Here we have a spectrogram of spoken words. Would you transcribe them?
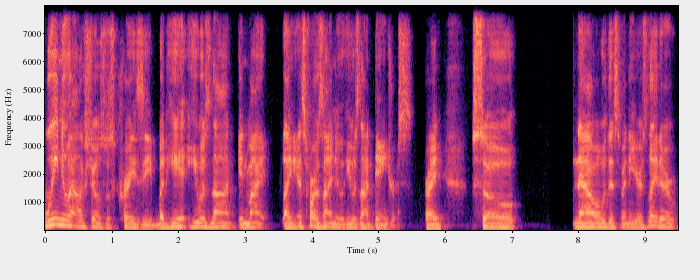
we knew Alex Jones was crazy, but he he was not in my like as far as I knew, he was not dangerous, right? So now this many years later,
